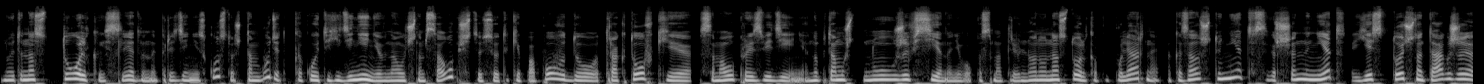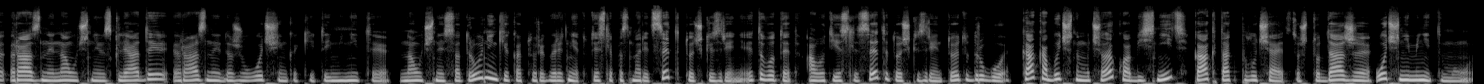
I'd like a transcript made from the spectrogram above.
ну, это настолько исследованное произведение искусства, что там будет какое-то единение в научном сообществе все-таки по поводу трактовки самого произведения. Ну, потому что ну, уже все на него посмотрели, но оно настолько популярное. Оказалось, что нет, совершенно нет. Есть точно так же разные научные взгляды, разные даже очень какие-то именитые научные сотрудники, которые говорят, нет, вот если посмотреть с этой точки зрения, это вот это. А вот если с этой точки зрения, то это другое. Как обычному человеку объяснить, как так получается, что даже очень именитому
